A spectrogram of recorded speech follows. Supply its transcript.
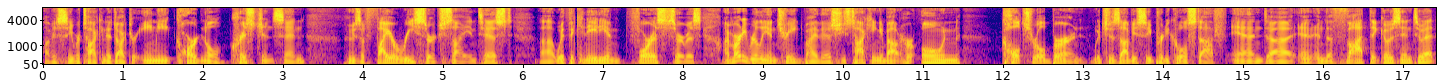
obviously, we're talking to Dr. Amy Cardinal Christianson, who's a fire research scientist uh, with the Canadian Forest Service. I'm already really intrigued by this. She's talking about her own cultural burn, which is obviously pretty cool stuff, and uh, and and the thought that goes into it.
